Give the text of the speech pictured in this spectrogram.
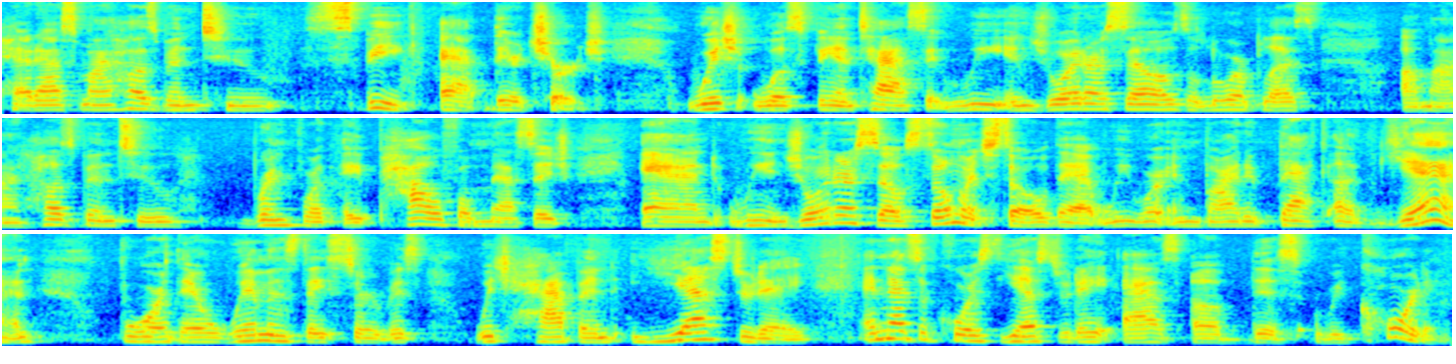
had asked my husband to speak at their church, which was fantastic. We enjoyed ourselves. The Lord bless uh, my husband to bring forth a powerful message. And we enjoyed ourselves so much so that we were invited back again for their Women's Day service, which happened yesterday. And that's, of course, yesterday as of this recording.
